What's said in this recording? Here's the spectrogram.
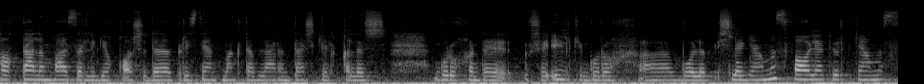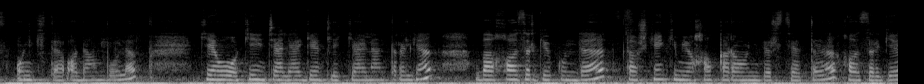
xalq ta'lim vazirligi qoshida prezident maktablarini tashkil qilish guruhida o'sha ilk guruh bo'lib ishlaganmiz faoliyat yuritganmiz. o'n ikkita odam bo'lib keyin u keyinchalik agentlikka aylantirilgan va hozirgi kunda toshkent kimyo xalqaro universiteti hozirgi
